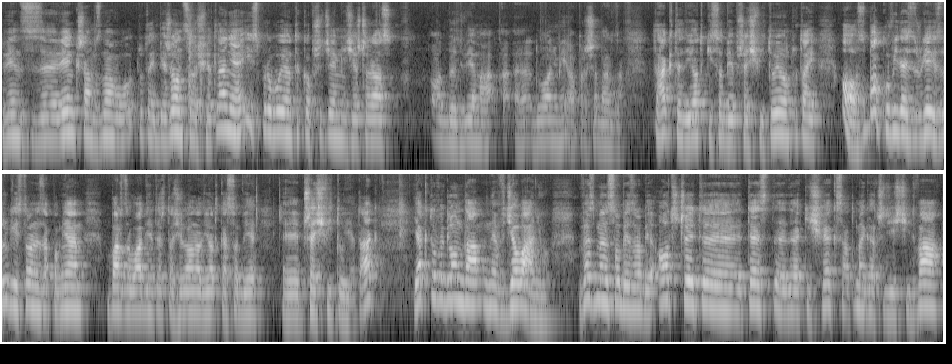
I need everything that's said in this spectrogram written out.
więc zwiększam znowu tutaj bieżące oświetlenie i spróbuję tylko przyciemnić jeszcze raz obydwiema e, dłońmi. O, proszę bardzo. Tak, te diodki sobie prześwitują. Tutaj, o, z boku widać, z drugiej, z drugiej strony zapomniałem, bardzo ładnie też ta zielona diodka sobie e, prześwituje, tak? Jak to wygląda w działaniu? Wezmę sobie, zrobię odczyt, e, test e, jakiś Hexat Mega 32,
